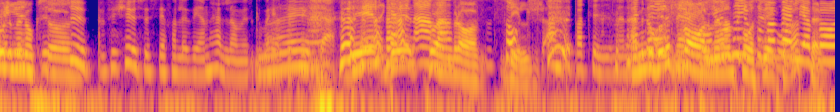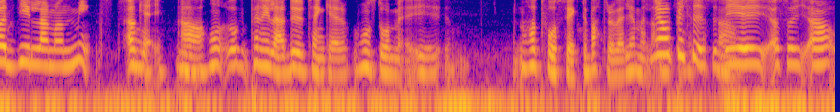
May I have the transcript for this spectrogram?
skull ju men inte också superförtjust i Stefan Löfven heller om vi ska vara helt Nej, uppriktiga. det- är kanske en är annan bra sorts bild. antipati. Men, Nej, men det ett val mellan Jo, två får man välja vad gillar man minst? Okej, ja, hon, och Pernilla du tänker hon står med i har två svekdebatter att välja mellan. Ja precis, Ja. det är, alltså, ja,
